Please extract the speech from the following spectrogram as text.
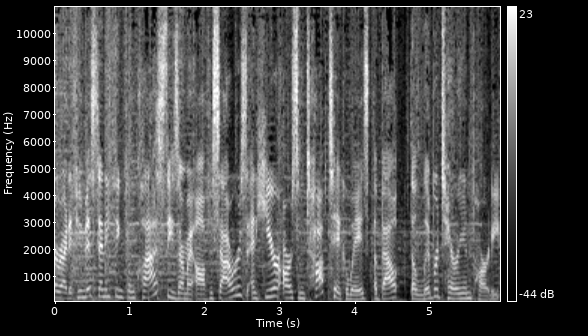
All right, if you missed anything from class, these are my office hours, and here are some top takeaways about the Libertarian Party.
